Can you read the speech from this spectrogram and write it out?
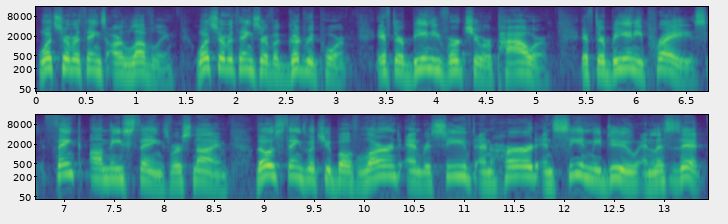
whatsoever things are lovely, whatsoever things are of a good report, if there be any virtue or power, if there be any praise, think on these things. Verse 9. Those things which you both learned and received and heard and see in me do, and this is it,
